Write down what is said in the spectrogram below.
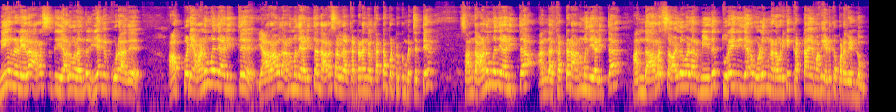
நீர்நிலையில் அரசுக்கு அலுவலகங்கள் இயங்கக்கூடாது. அப்படி அனுமதி அளித்து யாராவது அனுமதி அளித்து அந்த அரசு அலுவலக கட்டடங்கள் கட்டப்பட்டிருக்கும் பட்சத்தில் அந்த அனுமதி அளித்த அந்த கட்டட அனுமதி அளித்த அந்த அரசு அலுவலர் மீது துறை ரீதியான ஒழுங்கு நடவடிக்கை கட்டாயமாக எடுக்கப்பட வேண்டும்.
